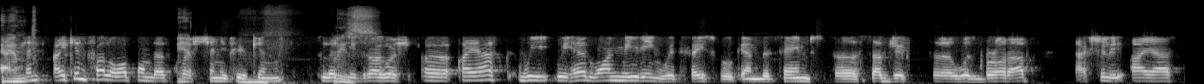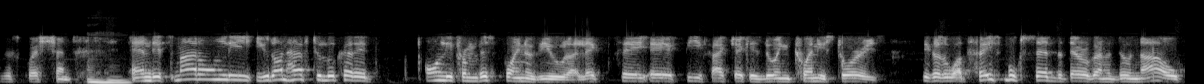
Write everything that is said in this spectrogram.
And, And I can follow up on that Yeah. question if you can let Please. me, Dragos. Uh, I asked, we, we had one meeting with Facebook and the same uh, subject uh, was brought up. Actually, I asked this question. And it's not only, you don't have to look at it only from this point of view. Like, let's say AFP Fact Check is doing 20 stories. Because what Facebook said that they were going to do now,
